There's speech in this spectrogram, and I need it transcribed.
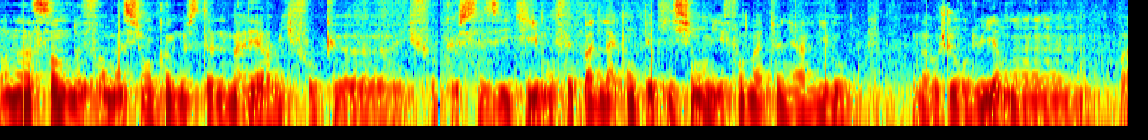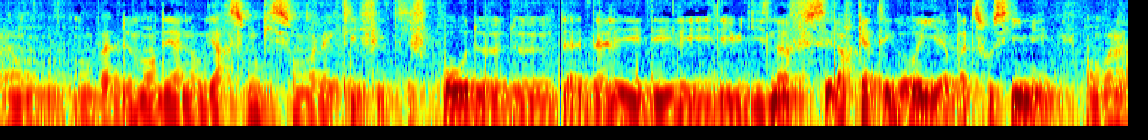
on a un centre de formation comme le Stade Malherbe, il faut que, il faut que ces équipes, on fait pas de la compétition, mais il faut maintenir le niveau. Mais aujourd'hui, on, voilà, on, va demander à nos garçons qui sont avec l'effectif pro de, de- d'aller aider les, les U19. C'est leur catégorie, il n'y a pas de souci, mais bon, voilà,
